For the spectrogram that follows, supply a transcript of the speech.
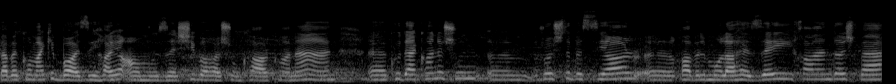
و به کمک بازی های آموزشی باهاشون کار کنن کودکانشون رشد بسیار قابل ملاحظه ای خواهند داشت و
